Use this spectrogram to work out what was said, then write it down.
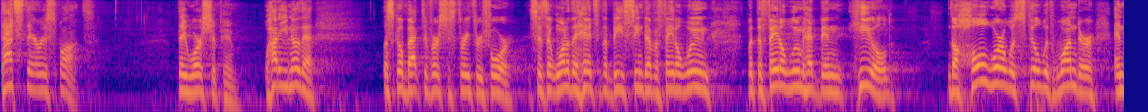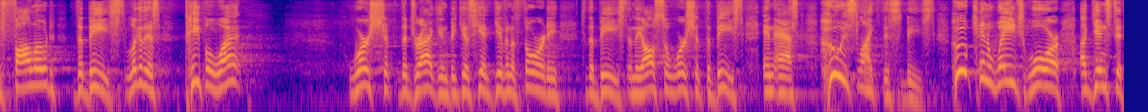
That's their response. They worship him. Well, how do you know that? Let's go back to verses three through four. It says that one of the heads of the beast seemed to have a fatal wound, but the fatal wound had been healed. The whole world was filled with wonder and followed the beast. Look at this. People what? Worshiped the dragon because he had given authority to the beast. And they also worshiped the beast and asked, Who is like this beast? Who can wage war against it?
